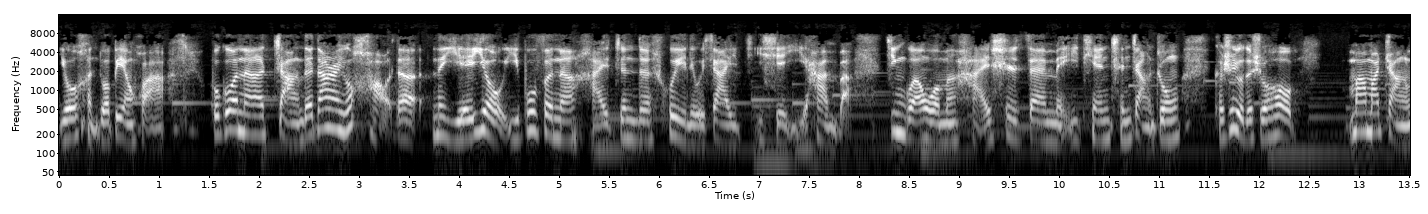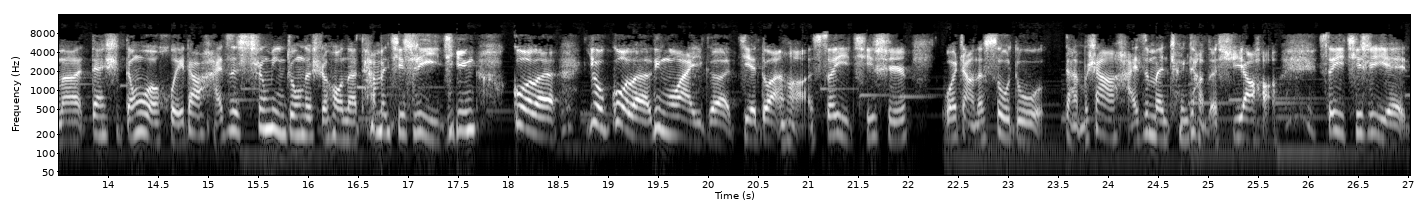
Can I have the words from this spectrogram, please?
有很多变化。不过呢，长得当然有好的，那也有一部分呢，还真的会留下一一些遗憾吧。尽管我们还是在每一天成长中，可是有的时候，妈妈长了，但是等我回到孩子生命中的时候呢，他们其实已经过了，又过了另外一个阶段哈。所以其实我长的速度赶不上孩子们成长的需要，所以其实也。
